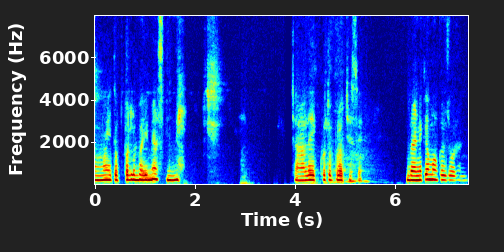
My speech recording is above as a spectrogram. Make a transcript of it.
అమ్మాయి తుప్పల్లో భయం వేస్తుంది చాలా ఎక్కువ తుప్పలు వచ్చేసాయి. బెండకాయ మొక్కలు చూడండి.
